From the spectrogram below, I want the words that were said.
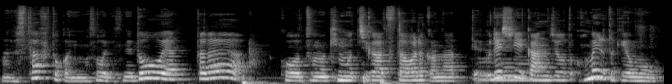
まあ、スタッフとかにもそうですね。どうやったら、こう、その気持ちが伝わるかなって、うん嬉しい感情とか褒めるときはも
